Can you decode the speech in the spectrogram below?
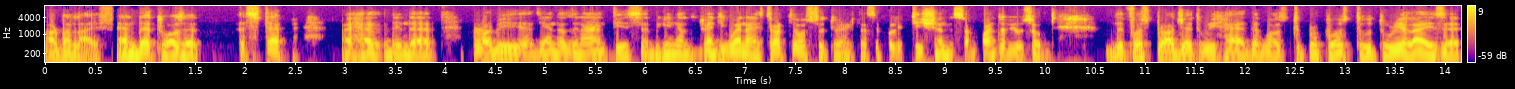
urban life. And that was a, a step I had in the probably at the end of the 90s, uh, beginning of the 20s, when I started also to act as a politician some point of view. So the first project we had was to propose to, to realize a,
